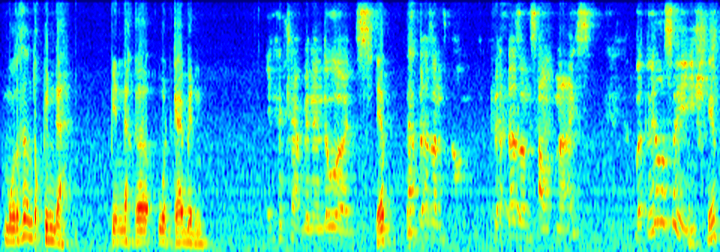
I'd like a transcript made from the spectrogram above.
memutuskan untuk pindah, pindah ke wood cabin. Cabin in the woods. Yep, That doesn't sound, that doesn't sound nice. But we'll see. yep.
